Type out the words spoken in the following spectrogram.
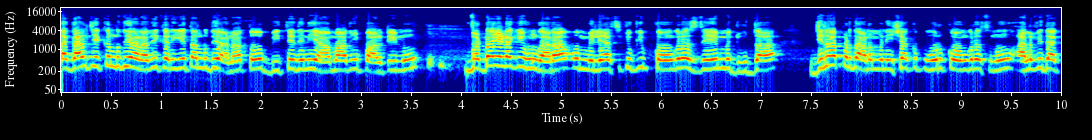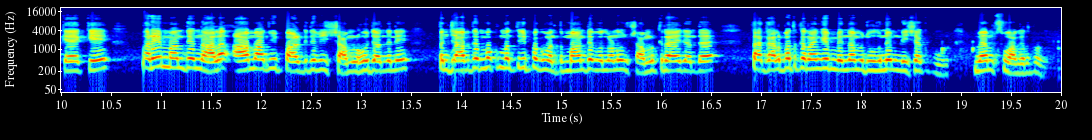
ਤਾਂ ਗੱਲ ਜੇਕਰ ਲੁਧਿਆਣਾ ਦੀ ਕਰੀਏ ਤਾਂ ਲੁਧਿਆਣਾ ਤੋਂ ਬੀਤੇ ਦਿਨੀ ਆਮ ਆਦਮੀ ਪਾਰਟੀ ਨੂੰ ਵੱਡਾ ਜਿਹੜਾ ਕਿ ਹੁੰਗਾਰਾ ਉਹ ਮਿਲਿਆ ਸੀ, ਕਿਉਂਕਿ ਕਾਂਗਰਸ ਦੇ ਮੌਜੂਦਾ ਜ਼ਿਲ੍ਹਾ ਪ੍ਰਧਾਨ ਮਨੀਸ਼ਾ ਕਪੂਰ ਕਾਂਗਰਸ ਨੂੰ ਅਲਵਿਦਾ ਕਹਿ ਕੇ ਪਰੇ ਮਨ ਦੇ ਨਾਲ ਆਮ ਆਦਮੀ ਪਾਰਟੀ ਦੇ ਵਿੱਚ ਸ਼ਾਮਲ ਹੋ ਜਾਂਦੇ ਨੇ। ਪੰਜਾਬ ਦੇ ਮੁੱਖ ਮੰਤਰੀ ਭਗਵੰਤ ਮਾਨ ਦੇ ਵੱਲੋਂ ਨੂੰ ਸ਼ਾਮਲ ਕਰਾਇਆ ਜਾਂਦਾ ਹੈ। ਤਾਂ ਗੱਲਬਾਤ ਕਰਾਂਗੇ। ਮੇਰੇ ਨਾਲ ਮੌਜੂਦ ਨੇ ਮਨੀਸ਼ਾ ਕਪੂਰ। ਮੈਮ ਸਵਾਗਤ ਤੁਹਾਡਾ।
